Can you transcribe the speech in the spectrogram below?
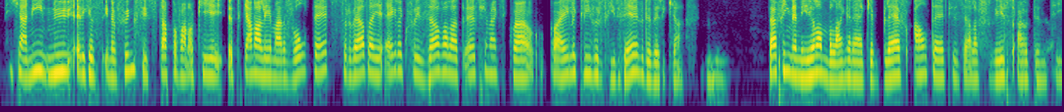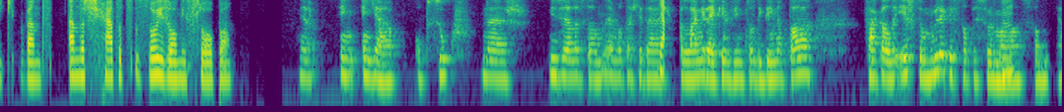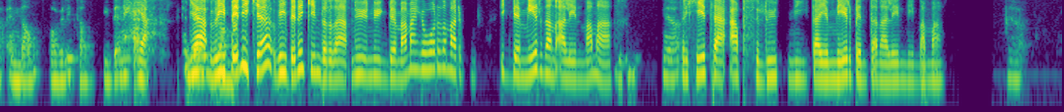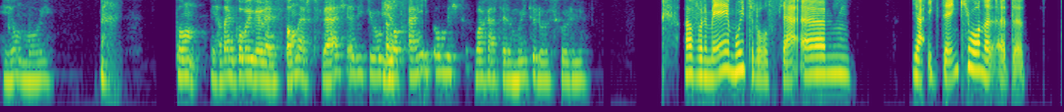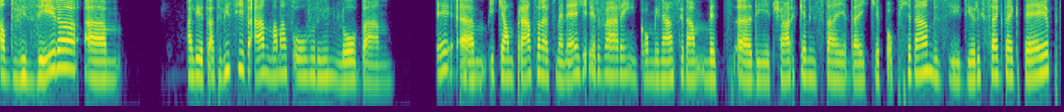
ga niet nu ergens in een functie stappen van oké, het kan alleen maar voltijds, terwijl dat je eigenlijk voor jezelf al had uitgemaakt, ik wou, ik wou eigenlijk liever vier vijfde werken. Dat vind ik een heel belangrijke. Blijf altijd jezelf, wees authentiek, want anders gaat het sowieso mislopen. Ja, en, en ga op zoek naar jezelf dan en wat dat je daar Ja. belangrijk in vindt. Want ik denk dat dat vaak al de eerste moeilijke stap is voor Mhm. mama's. Van, ja, en dan? Wat wil ik dan? Wie ben ik? Ja. Wie Ja, ik wie ben ik, hè? Wie ben ik inderdaad? Nu, nu, ik ben mama geworden, maar ik ben meer dan alleen mama. Ja, Vergeet dat absoluut niet, dat je meer bent dan alleen die mama. ja, heel mooi. Dan, ja, dan kom ik bij mijn standaardvraag, hè, die ik u ook al had aangekondigd. Wat gaat er moeiteloos voor u? Wat voor mij moeiteloos gaat. Ehm, ja, ik denk gewoon het, het adviseren, allee, het advies geven aan mama's over hun loopbaan. Ehm, ik kan praten uit mijn eigen ervaring in combinatie dan met eh, die HR-kennis dat, dat ik heb opgedaan, dus die, die rugzak dat ik bij heb.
